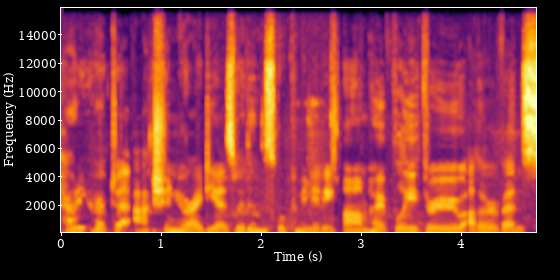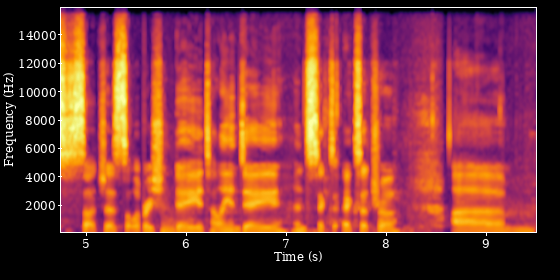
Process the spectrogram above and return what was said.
And how do you hope to action your ideas within the school community? Um, hopefully through other events such as Celebration Day, Italian Day, and etc. Um,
